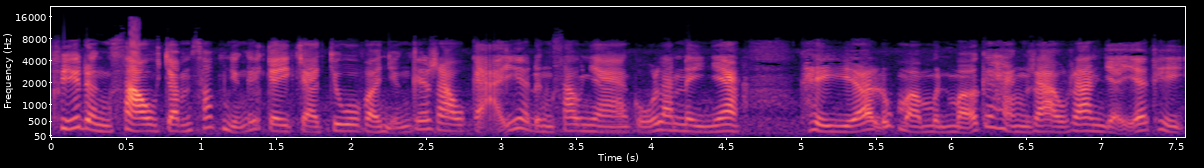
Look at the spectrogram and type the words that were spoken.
phía đằng sau chăm sóc những cái cây cà chua và những cái rau cải ở đằng sau nhà của Lani nha. Thì á, lúc mà mình mở cái hàng rào ra như vậy á, thì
